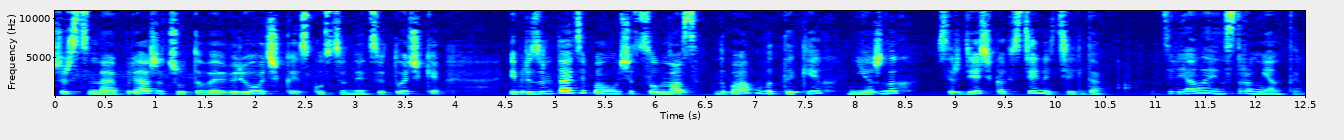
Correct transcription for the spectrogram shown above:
шерстяная пряжа, джутовая веревочка, искусственные цветочки. И в результате получится у нас два вот таких нежных сердечка в стиле тильда. Материалы и инструменты.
